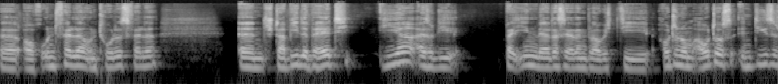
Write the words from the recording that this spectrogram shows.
äh, auch Unfälle und Todesfälle. Ähm, stabile Welt hier, also die bei Ihnen wäre das ja dann, glaube ich, die autonomen Autos in diese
